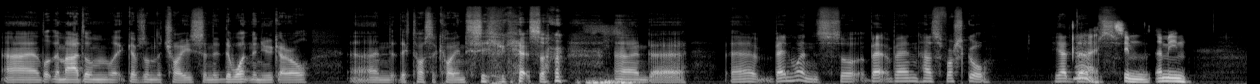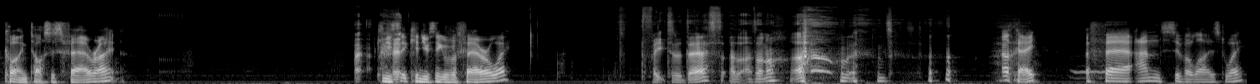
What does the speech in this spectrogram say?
and like the madam like gives them the choice, and they, they want the new girl, and they toss a coin to see who gets her, and uh, uh, Ben wins. So Ben Ben has first go. He had Right. dibs. Seems. I mean, coin toss is fair, right? Can you th- can you think of a fairer way? Fight to the death. I, I don't know. Okay, a fair and civilized way.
